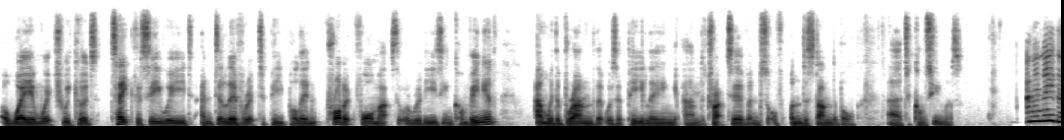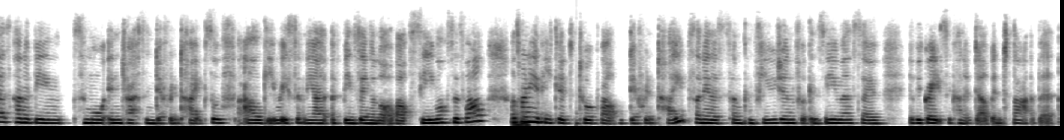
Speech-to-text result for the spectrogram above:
a way in which we could take the seaweed and deliver it to people in product formats that were really easy and convenient and with a brand that was appealing and attractive and sort of understandable uh, to consumers. And I know there's kind of been some more interest in different types of algae recently. I've been seeing a lot about sea moss as well. I was mm-hmm. wondering if you could talk about the different types. I know there's some confusion for consumers, so it'd be great to kind of delve into that a bit.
